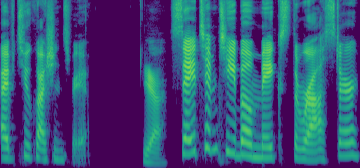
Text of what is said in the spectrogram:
I have two questions for you. Yeah. Say Tim Tebow makes the roster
